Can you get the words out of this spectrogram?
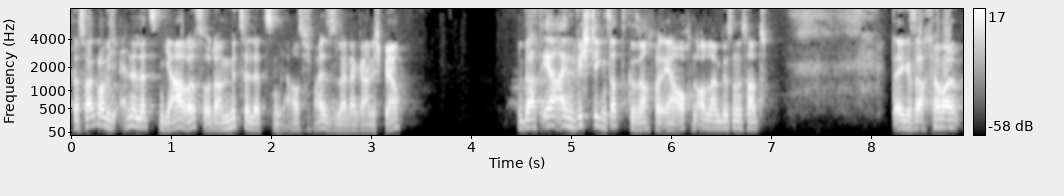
Das war, glaube ich, Ende letzten Jahres oder Mitte letzten Jahres. Ich weiß es leider gar nicht mehr. Und da hat er einen wichtigen Satz gesagt, weil er auch ein Online-Business hat. Der hat gesagt, hör mal,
